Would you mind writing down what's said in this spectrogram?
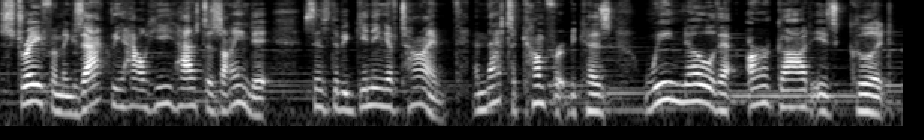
stray from exactly how he has designed it since the beginning of time. And that's a comfort because we know that our God is good.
